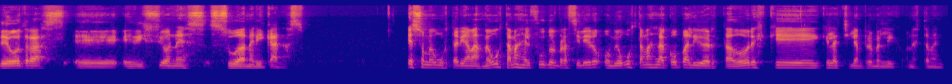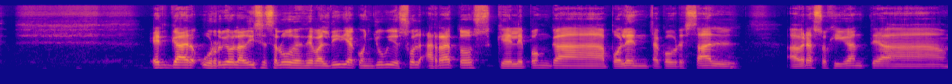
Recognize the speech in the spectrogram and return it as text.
de otras ediciones sudamericanas. Eso me gustaría más. Me gusta más el fútbol brasileño o me gusta más la Copa Libertadores que, la Chile en Premier League, honestamente. Edgar Urriola dice saludos desde Valdivia con lluvia y sol a ratos, que le ponga polenta, cobresal. Abrazo gigante a...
